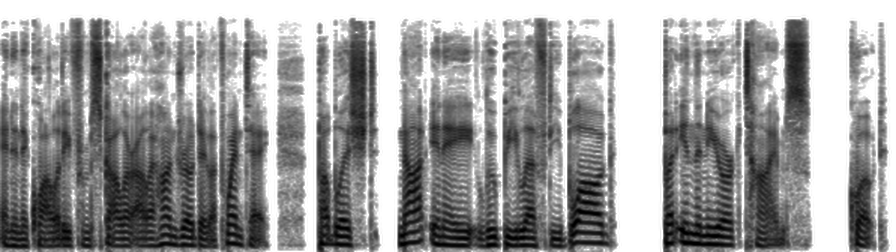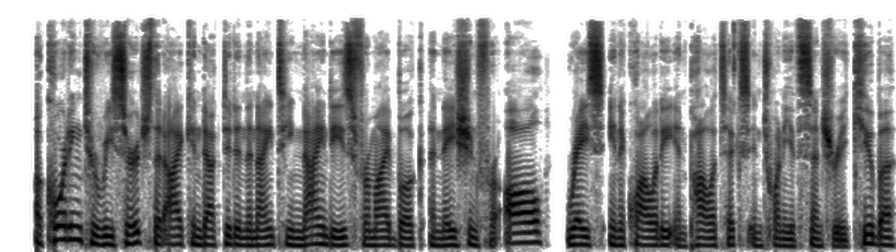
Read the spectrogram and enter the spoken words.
and inequality from scholar Alejandro de la Fuente, published not in a loopy lefty blog, but in the New York Times. Quote, According to research that I conducted in the 1990s for my book, A Nation for All Race, Inequality, and Politics in 20th Century Cuba,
